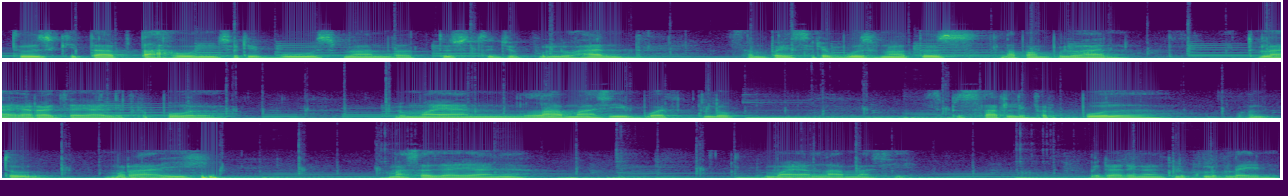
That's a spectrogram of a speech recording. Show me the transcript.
itu sekitar tahun 1970-an sampai 1980-an. Itulah era jaya Liverpool. Lumayan lama sih buat klub sebesar Liverpool untuk meraih masa jayanya. Lumayan lama sih. Beda dengan klub-klub lain.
